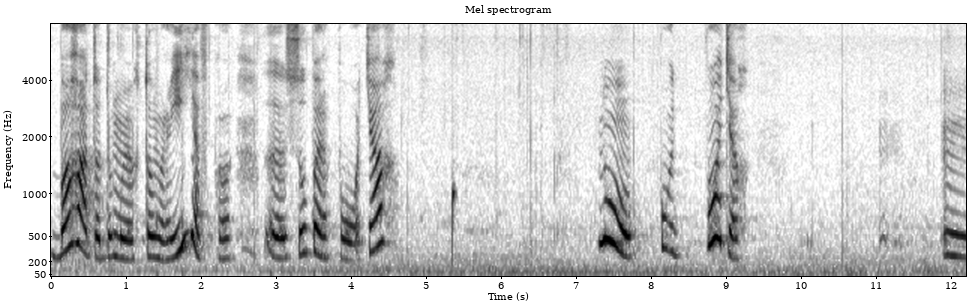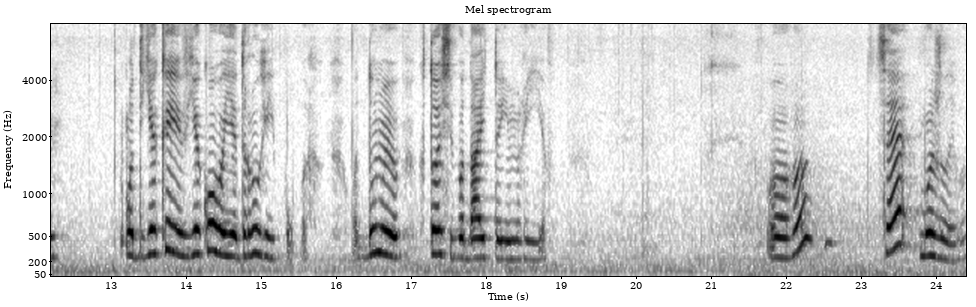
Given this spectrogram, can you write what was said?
Багато думаю, хто мріяв про е, суперпотяг. Ну, по- потяг. От який, в якого є другий поверх. От думаю, хтось бодай то і мріяв. Ого, це можливо.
